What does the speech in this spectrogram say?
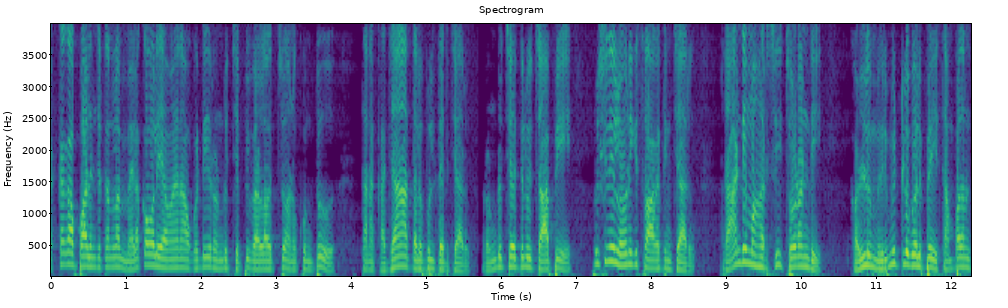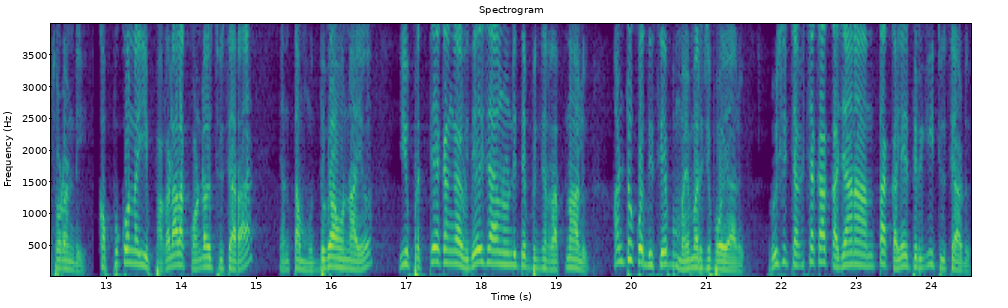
చక్కగా పాలించటంలో మెలకువలు ఏమైనా ఒకటి రెండు చెప్పి వెళ్ళవచ్చు అనుకుంటూ తన ఖజానా తలుపులు తెరిచారు. రెండు చేతులు చాపి ఋషిని లోనికి స్వాగతించారు. రాండి మహర్షి చూడండి. కళ్ళు మిరుమిట్లు గొలిపే ఈ సంపదను చూడండి. కప్పుకున్న ఈ పగడాల కొండలు చూశారా? ఎంత ముద్దుగా ఉన్నాయో. ఇవి ప్రత్యేకంగా విదేశాల నుండి తెప్పించిన రత్నాలు అంటూ కొద్దిసేపు మైమరిచిపోయారు. ఋషి చకచకా ఖజానా అంతా కలే తిరిగి చూశాడు.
